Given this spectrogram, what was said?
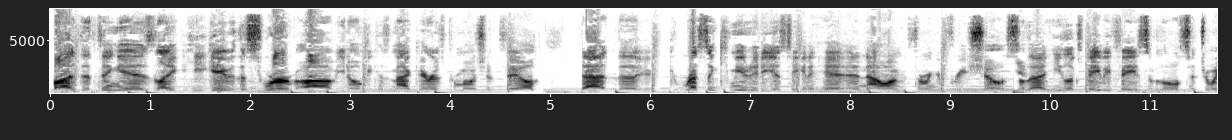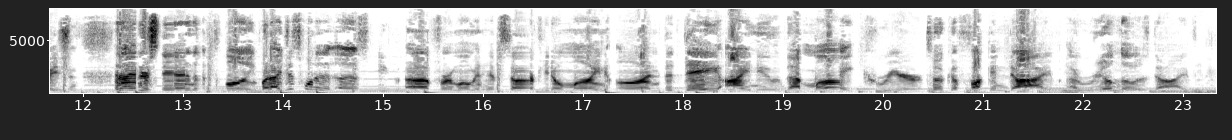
But the thing is, like, he gave the swerve of, you know, because Matt Garrett's promotion failed, that the wrestling community has taken a hit, and now I'm throwing a free show, so that he looks babyface of the whole situation. And I understand that's fine, but I just want to uh, speak uh, for a moment, Hipstar, if you don't mind, on the day I knew that my career took a fucking dive, a real nosedive,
